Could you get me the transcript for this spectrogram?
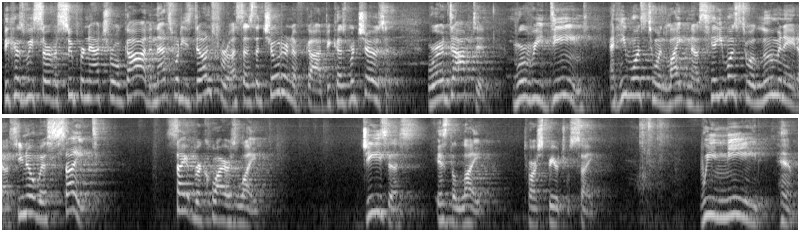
because we serve a supernatural God, and that's what He's done for us as the children of God because we're chosen, we're adopted, we're redeemed, and He wants to enlighten us, He wants to illuminate us. You know, with sight, sight requires light. Jesus is the light to our spiritual sight. We need him.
